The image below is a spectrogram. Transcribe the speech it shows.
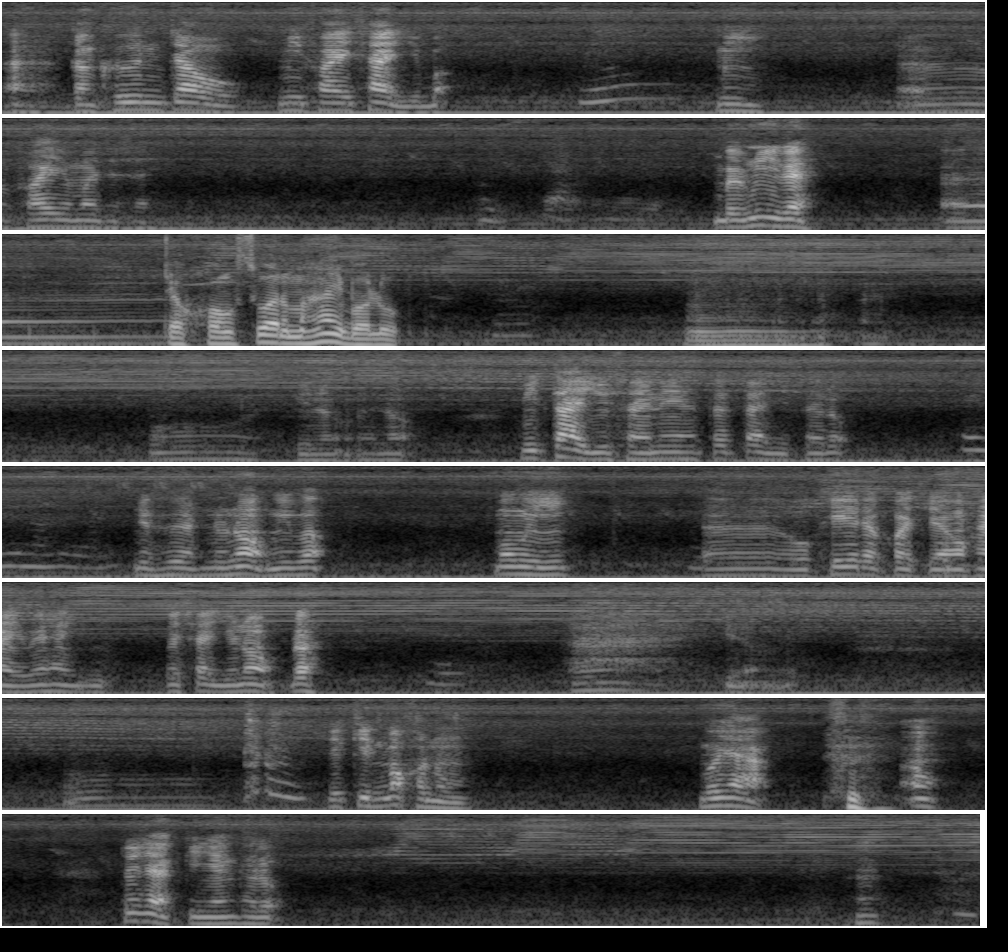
อ่ากลางคืนเจ้ามีไฟใช้อยู่บ่ นี่มี เออไฟเอามาจะใช้มีแสงเลยแบบนี้เลยเออเจ้าของสวนมาให้บ่ลูกอืมโอ้ยพี่น้องเอ้ยเนาะมีใต้อยู่ใส่เนี่ยใต้ใต้อยู่ใส่แล้วไปอยู่นักเรียนอยู่เฮือนอยู่นอกมีบ่บ่มี เออโอเคเดี๋ยวคอยจะเอาให้ไว้ให้อยู่ไว้ใช้อยู่นอกเด้อเฮ้ยพี่น้องเอ้ยโอ้ยอยากกินบ่ขนมบ่อยาก เอ้าเจะอยากกินหยังเถอะลูก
